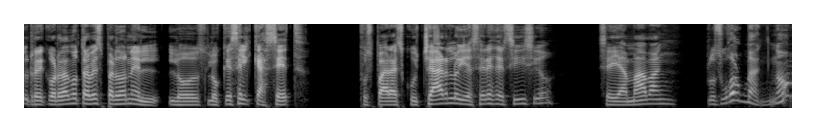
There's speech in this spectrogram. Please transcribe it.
recordando otra vez, perdón, el, los, lo que es el cassette? Pues para escucharlo y hacer ejercicio se llamaban los Walkman, ¿no?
